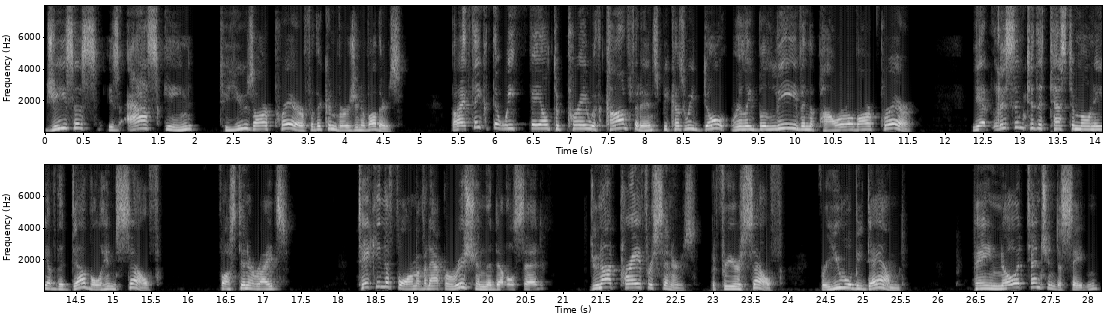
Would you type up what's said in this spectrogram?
Jesus is asking to use our prayer for the conversion of others. But I think that we fail to pray with confidence because we don't really believe in the power of our prayer. Yet listen to the testimony of the devil himself. Faustina writes, Taking the form of an apparition, the devil said, Do not pray for sinners, but for yourself, for you will be damned. Paying no attention to Satan,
